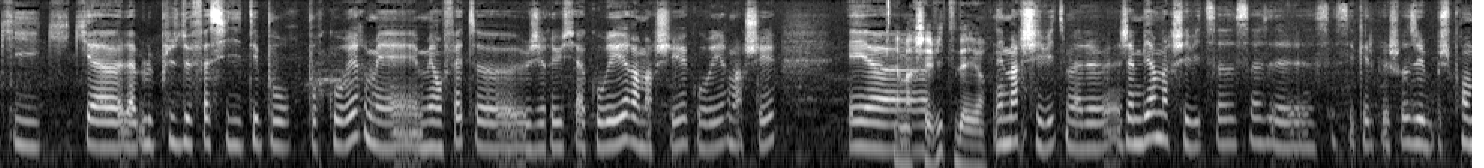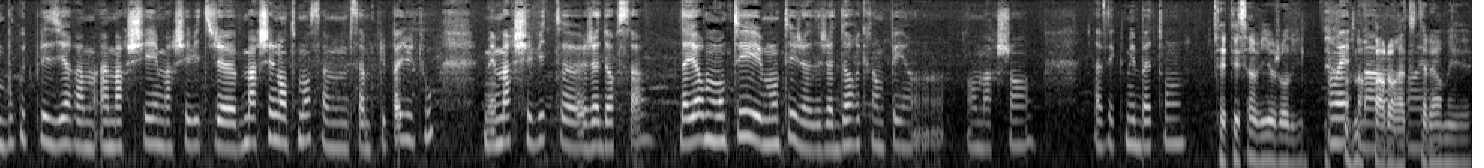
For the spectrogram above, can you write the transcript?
qui, qui, qui a la- le plus de facilité pour, pour courir, mais, mais en fait, euh, j'ai réussi à courir, à marcher, à courir, marcher. Et, euh, À marcher vite d'ailleurs. Et marcher vite, bah, j'aime bien marcher vite, ça, ça, c'est- ça, c'est quelque chose. Je prends beaucoup de plaisir à, à marcher, marcher vite. Je, marcher lentement, ça me, ça me plaît pas du tout, mais marcher vite, j'adore ça. D'ailleurs, monter, monter, j'a- j'adore grimper en, en marchant avec mes bâtons. T'as été servi aujourd'hui. Ouais, On en bah, reparlera tout ouais. à l'heure, mais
